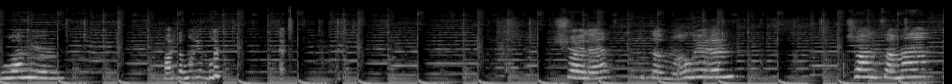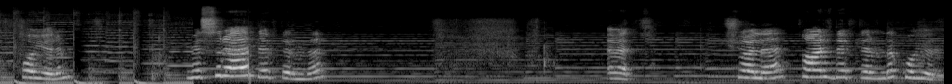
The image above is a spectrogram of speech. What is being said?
bulamıyorum. Patlamayı bul. Evet. Şöyle kitabımı alıyorum. Çantama koyuyorum. Ve sıra defterimde. Evet. Şöyle tarih defterimde koyuyorum.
